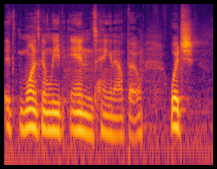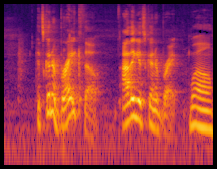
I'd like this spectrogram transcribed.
It's one is gonna leave ends hanging out though, which It's gonna break though. I think it's gonna break. well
